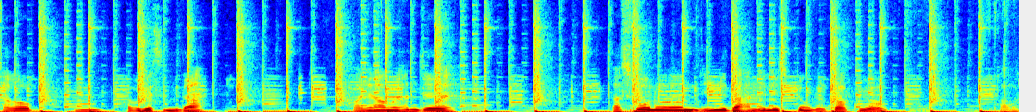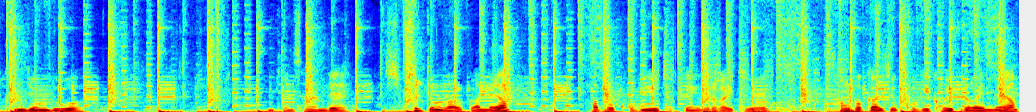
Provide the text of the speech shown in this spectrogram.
작업 음, 해보겠습니다. 과일나무 현재 자, 수온은 이미 다한 1, 20 정도 될것 같고요. 아, 근정도 좀 괜찮은데 한17 정도 나올 것 같네요. 하부 고기 적당히 들어가 있고요. 상부까지 고기 거의 들어가 있네요.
